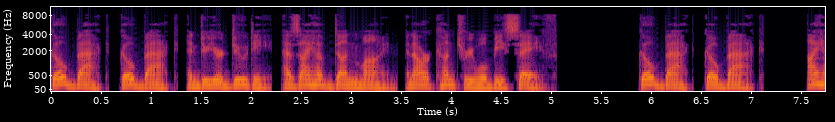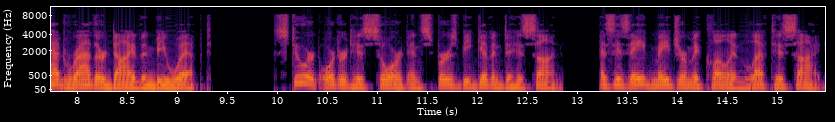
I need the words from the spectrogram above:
"'Go back, go back, and do your duty, as I have done mine, and our country will be safe. Go back, go back. I had rather die than be whipped." Stuart ordered his sword and spurs be given to his son. As his aide Major McClellan left his side,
